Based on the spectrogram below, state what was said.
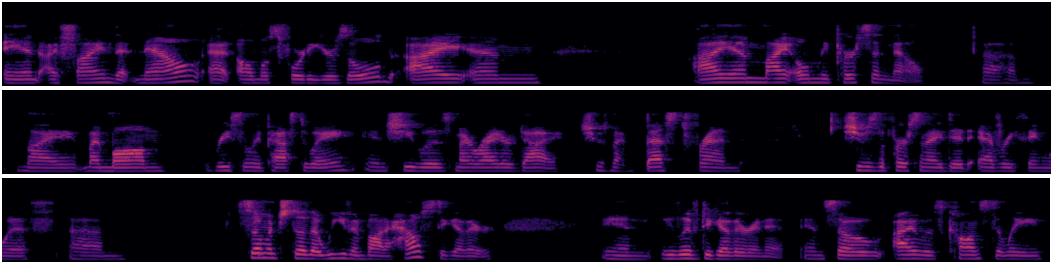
And I find that now at almost 40 years old, I am I am my only person now. Um, my my mom recently passed away, and she was my ride or die. She was my best friend. She was the person I did everything with. Um, so much so that we even bought a house together, and we lived together in it. And so I was constantly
